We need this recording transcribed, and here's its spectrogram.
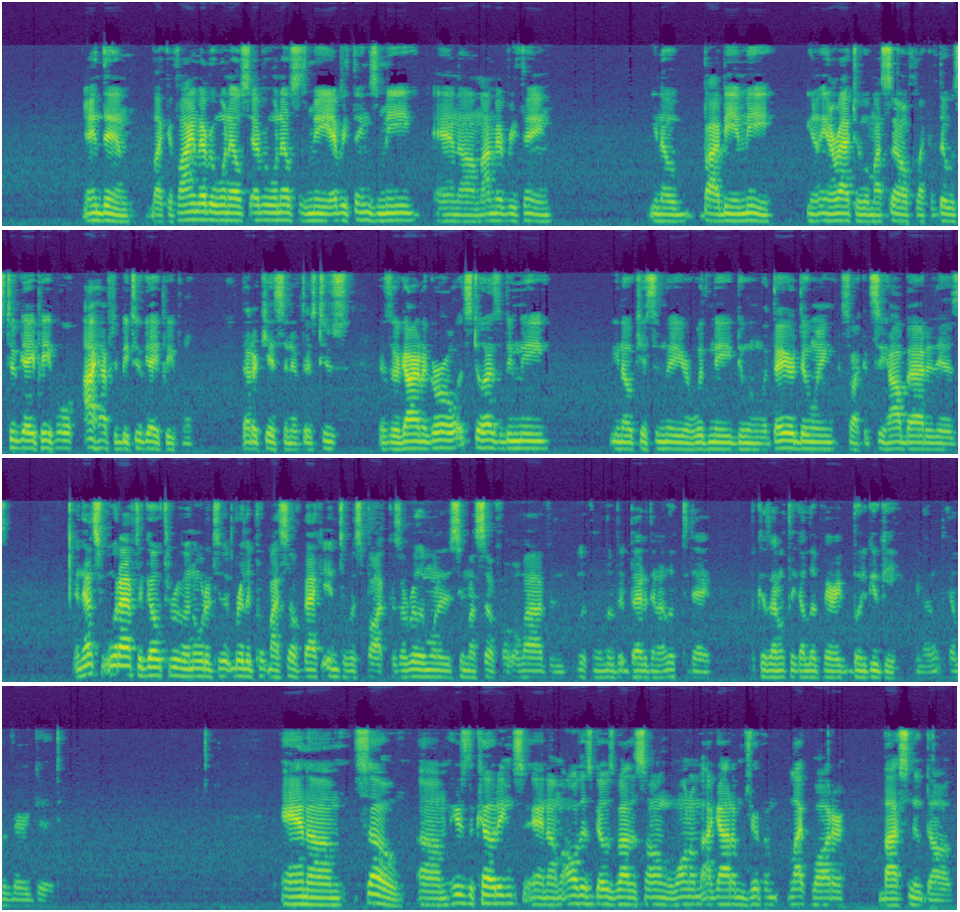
and them. Like if I'm everyone else, everyone else is me, everything's me, and um, I'm everything. You know, by being me, you know, interacting with myself. Like if there was two gay people, I have to be two gay people that are kissing. If there's two, if there's a guy and a girl, it still has to be me. You know, kissing me or with me, doing what they are doing, so I can see how bad it is and that's what I have to go through in order to really put myself back into a spot because I really wanted to see myself alive and looking a little bit better than I look today because I don't think I look very boogoogie. You know, I don't think I look very good. And um, so um, here's the coatings, and um, all this goes by the song "Want 'Em, I Got 'Em, Dripping Like Water" by Snoop Dogg.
